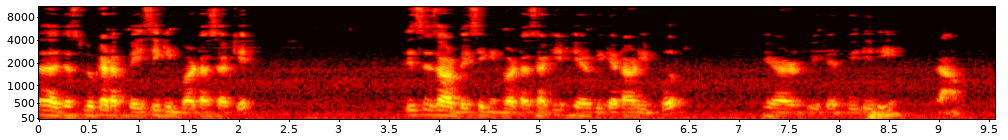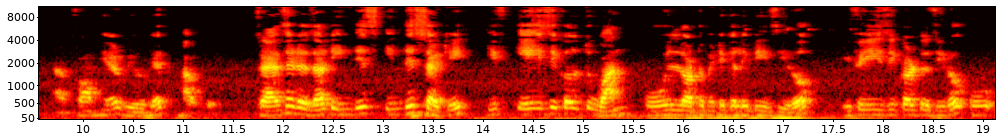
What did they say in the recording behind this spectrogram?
uh, just look at a basic inverter circuit. This is our basic inverter circuit. Here we get our input. Here we get VDD ground, and from here we will get output. So as a result, in this in this circuit, if A is equal to 1, O will automatically be 0. If A is equal to 0, O,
